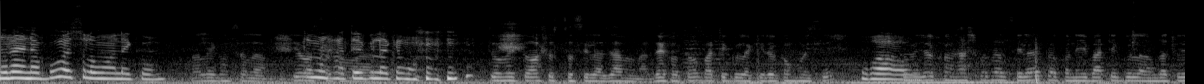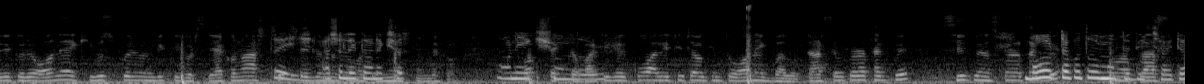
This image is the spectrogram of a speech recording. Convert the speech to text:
নুরাইন আব্বু আসসালামু আলাইকুম। ওয়ালাইকুম সালাম। তোমার হাতেরগুলা কেমন? তুমি তো অসুস্থ ছিলা জানো না। দেখো তো বাটিকগুলা কীরকম হয়েছে। ওয়াও। তুমি যখন হাসপাতাল ছিলা তখন এই বাটিকগুলো আমরা তৈরি করে অনেক হিউজ পরিমাণ বিক্রি করছি। এখনও আসছে তাই? সেই জন্য আসলেই তো অনেক দেখো। অনেক সুন্দর। বাটিকের কোয়ালিটিটাও কিন্তু অনেক ভালো। টার্সেল করা থাকবে সিকোয়েন্স করা বহরটা কত মধ্যে দিচ্ছ এটা?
